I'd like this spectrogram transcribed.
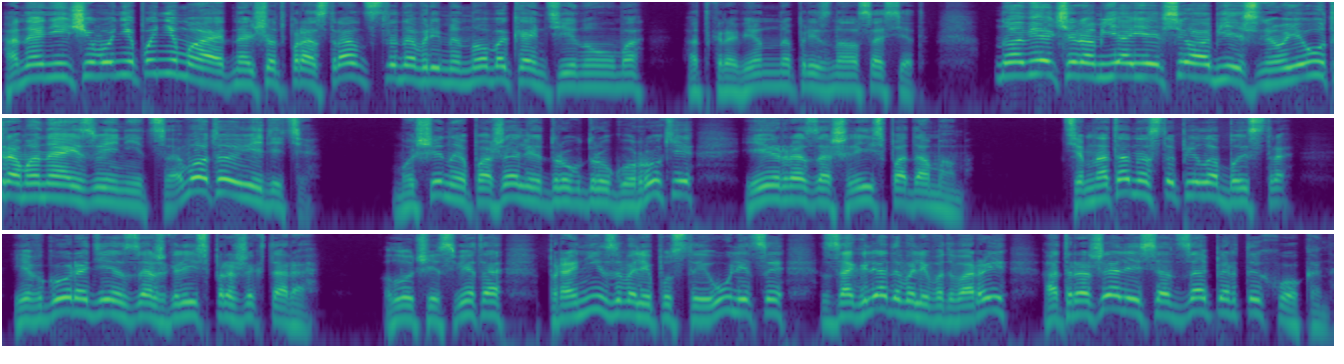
Она ничего не понимает насчет пространственно-временного континуума, откровенно признал сосед. Но вечером я ей все объясню, и утром она извинится. Вот увидите. Мужчины пожали друг другу руки и разошлись по домам. Темнота наступила быстро, и в городе зажглись прожектора. Лучи света пронизывали пустые улицы, заглядывали во дворы, отражались от запертых окон.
